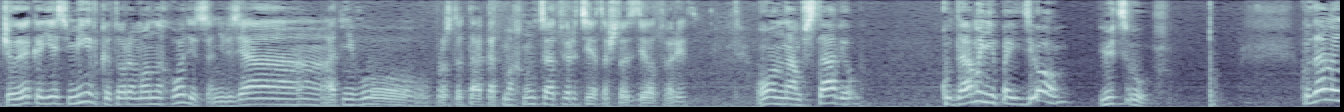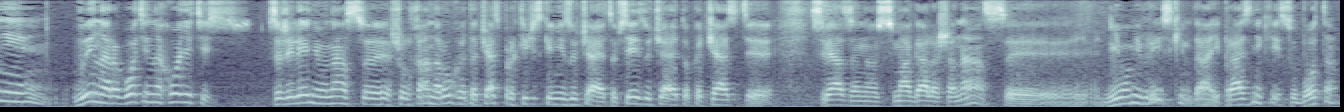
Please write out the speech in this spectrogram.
У человека есть мир, в котором он находится, нельзя от него просто так отмахнуться, отвертеться, что сделал Творец. Он нам вставил, куда мы не пойдем, мецву. Куда вы не, вы на работе находитесь, к сожалению, у нас э, Шулхана Рух эта часть практически не изучается. Все изучают только часть, э, связанную с Магала Шана, с э, днем еврейским, да, и праздники, и суббота.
